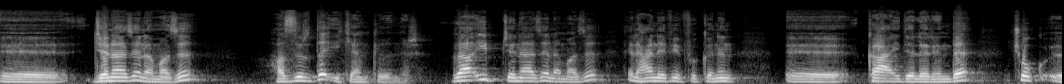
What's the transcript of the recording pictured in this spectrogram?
e, cenaze namazı hazırda iken kılınır. Gaib cenaze namazı hele Hanefi fıkhının e, kaidelerinde çok e,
